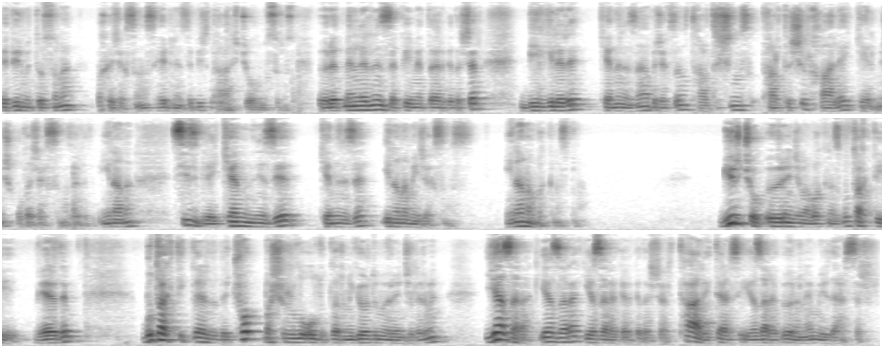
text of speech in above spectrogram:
ve bir müddet sonra bakacaksınız hepiniz de bir tarihçi olmuşsunuz. Öğretmenleriniz de kıymetli arkadaşlar bilgileri kendiniz ne yapacaksınız? Tartışınız, tartışır hale gelmiş olacaksınız. İnanın siz bile kendinize kendinize inanamayacaksınız. İnanın bakınız buna. Birçok öğrencime bakınız bu taktiği verdim. Bu taktiklerde de çok başarılı olduklarını gördüm öğrencilerimin. Yazarak, yazarak, yazarak arkadaşlar. Tarih dersi yazarak öğrenen bir derstir.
